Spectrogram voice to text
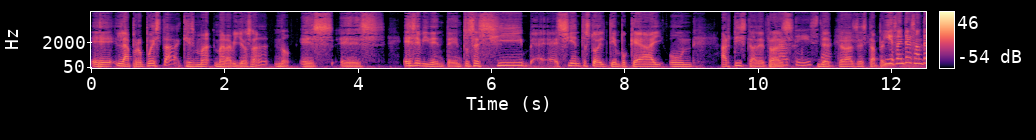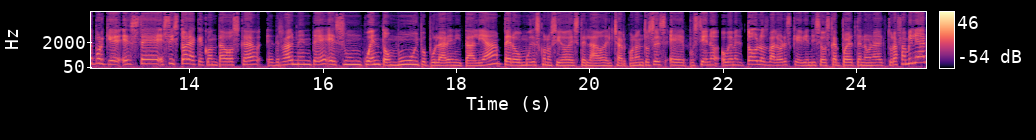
Eh, la propuesta, que es ma- maravillosa, no, es, es, es evidente. Entonces sí eh, sientes todo el tiempo que hay un artista detrás, artista. detrás de esta Y película. está interesante porque este, esta historia que cuenta Oscar eh, realmente es un cuento muy popular en Italia, pero muy desconocido de este lado del charco, ¿no? Entonces, eh, pues tiene obviamente todos los valores que bien dice Oscar, puede tener una lectura familiar,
